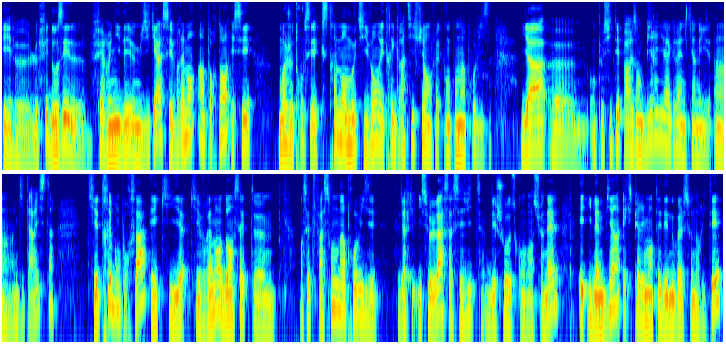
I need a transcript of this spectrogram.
et le, le fait d'oser faire une idée musicale c'est vraiment important et c'est moi je trouve c'est extrêmement motivant et très gratifiant en fait quand on improvise. Il y a, euh, on peut citer par exemple Biréli Lagrène, qui est un, guitariste, qui est très bon pour ça, et qui, est vraiment dans cette, euh, dans cette façon d'improviser. C'est-à-dire qu'il se lasse assez vite des choses conventionnelles, et il aime bien expérimenter des nouvelles sonorités,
